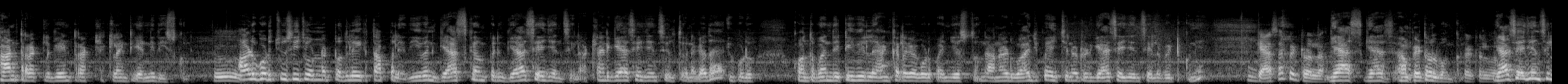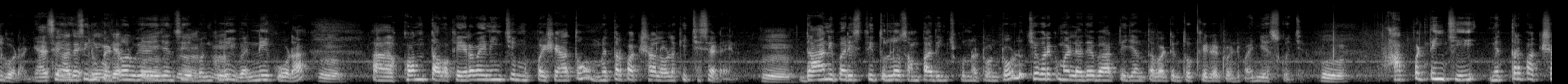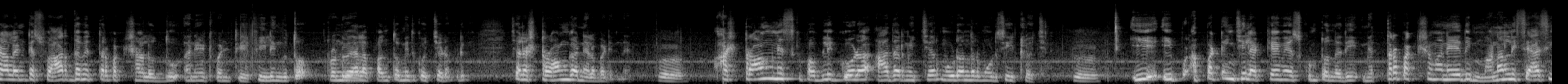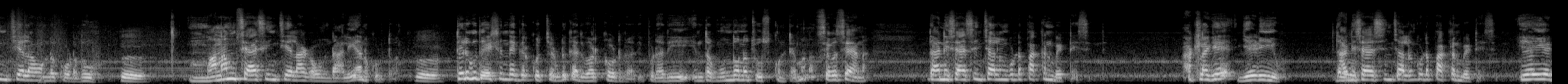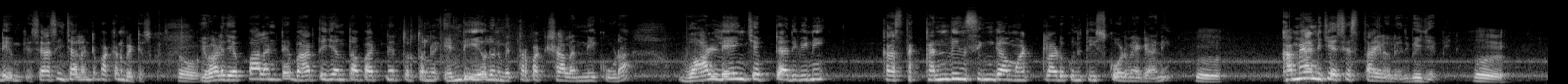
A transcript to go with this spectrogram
కాంట్రాక్ట్లు గేంట్రాక్ట్లు ఇట్లాంటివన్నీ తీసుకుని. వాళ్ళు కూడా చూసి చూడనట్టు వదిలేక తప్పలేదు. ఈవెన్ గ్యాస్ కంపెనీ గ్యాస్ ఏజెన్సీలు అట్లాంటి గ్యాస్ ఏజెన్సీలతోనే కదా ఇప్పుడు కొంతమంది టీవీలో యాంకర్లుగా కూడా పనిచేస్తుంది. ఆనాడు వాజ్పేయి ఇచ్చినటువంటి గ్యాస్ ఏజెన్సీలో పెట్టుకుని గ్యాసా పెట్రోలా? గ్యాస్ గ్యాస్ ఆ, పెట్రోల్ బంక్. గ్యాస్ ఏజెన్సీలు కూడా. గ్యాస్ ఏజెన్సీలు పెట్రోల్ ఏజెన్సీ బంకులు ఇవన్నీ కూడా కొంత ఒక ఇరవై నుంచి ముప్పై శాతం మిత్రపక్షాల వాళ్ళకి ఇచ్చేసాడు ఆయన. దాని పరిస్థితుల్లో సంపాదించుకున్నటువంటి వాళ్ళు చివరికి మళ్ళీ అదే భారతీయ జనతా పార్టీని తొక్కేటటువంటి పని చేసుకొచ్చారు. అప్పటి నుంచి మిత్రపక్షాలంటే స్వార్థ మిత్రపక్షాలు వద్దు అనేటువంటి ఫీలింగ్తో రెండు వేల పంతొమ్మిదికి వచ్చేటప్పటికి చాలా స్ట్రాంగ్గా నిలబడింది ఆ స్ట్రాంగ్నెస్కి పబ్లిక్ కూడా ఆదరణ ఇచ్చారు. మూడు వందల మూడు సీట్లు వచ్చినాయి. ఈ అప్పటి నుంచి లెక్కేం వేసుకుంటుంది అది? మిత్రపక్షం అనేది మనల్ని శాసించేలా ఉండకూడదు. మనం శాసించేలాగా ఉండాలి అనుకుంటుంది. తెలుగుదేశం దగ్గరకు వచ్చేప్పటికి అది వర్కౌట్ కాదు. ఇప్పుడు అది ఇంతకు ముందున్న చూసుకుంటే మనం శివసేన దాన్ని శాసించాలనుకుంటే పక్కన పెట్టేసింది. అట్లాగే జేడీయూ దాన్ని శాసించాలనుకుంటే పక్కన పెట్టేసింది. ఏఐడిఎంకే శాసించాలంటే పక్కన పెట్టేసుకుంది. అవును. ఇవాళ చెప్పాలంటే భారతీయ జనతా పార్టీ నేతృత్వంలో ఎన్డీఏలోని మిత్రపక్షాలన్నీ కూడా వాళ్ళేం చెప్తే అది విని కాస్త కన్విన్సింగ్గా మాట్లాడుకుని తీసుకోవడమే కానీ కమాండ్ చేసే స్థాయిలో లేదు బీజేపీ.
